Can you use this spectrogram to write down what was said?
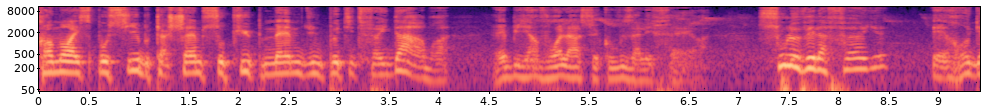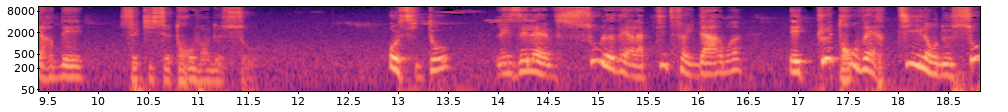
comment est-ce possible qu'Hachem s'occupe même d'une petite feuille d'arbre? Eh bien voilà ce que vous allez faire. Soulevez la feuille et regardez ce qui se trouve en dessous. Aussitôt, les élèves soulevèrent la petite feuille d'arbre et que trouvèrent-ils en dessous?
